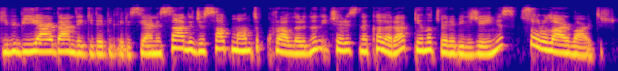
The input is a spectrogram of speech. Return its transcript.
gibi bir yerden de gidebiliriz. Yani sadece salt mantık kurallarının içerisine kalarak yanıt verebileceğiniz sorular vardır.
